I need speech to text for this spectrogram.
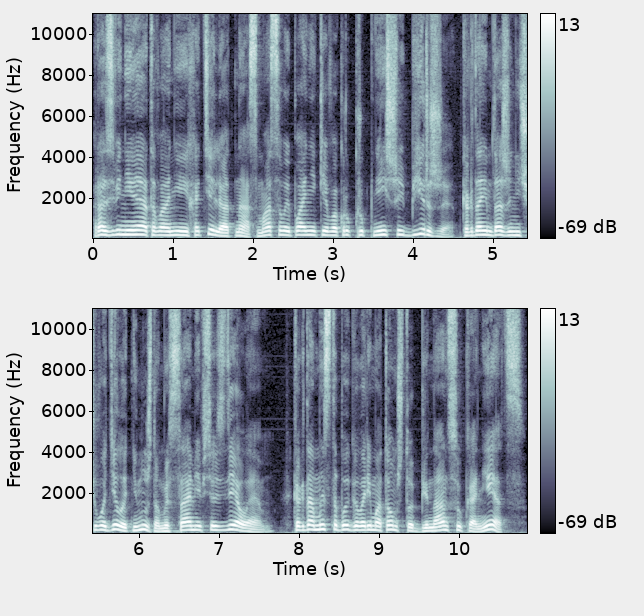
Разве не этого они и хотели от нас? Массовой паники вокруг крупнейшей биржи. Когда им даже ничего делать не нужно, мы сами все сделаем. Когда мы с тобой говорим о том, что Binance конец,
